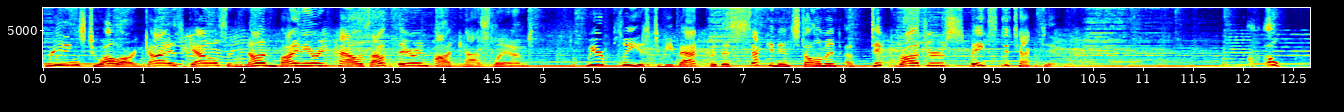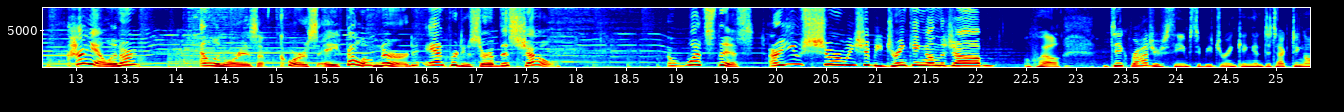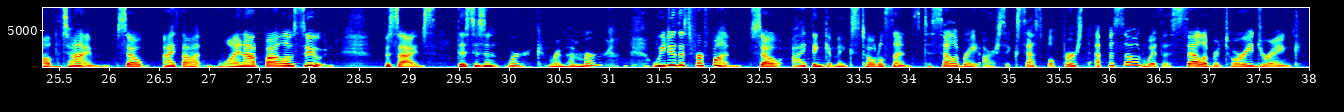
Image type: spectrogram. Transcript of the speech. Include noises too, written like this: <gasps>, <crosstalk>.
greetings to all our guys, gals, and non binary pals out there in podcast land. We're pleased to be back for this second installment of Dick Rogers Space Detective. Oh, hi, Eleanor. Eleanor is, of course, a fellow nerd and producer of this show. What's this? Are you sure we should be drinking on the job? Well, Dick Rogers seems to be drinking and detecting all the time, so I thought, why not follow suit? Besides, this isn't work, remember? <laughs> We do this for fun, so I think it makes total sense to celebrate our successful first episode with a celebratory drink.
